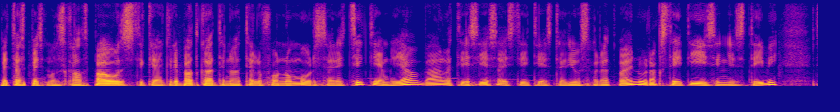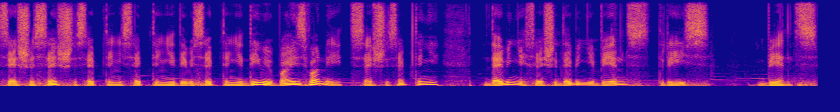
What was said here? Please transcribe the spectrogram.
bet tas pēc muzikālas pauzes tikai gribu atgādināt telefonu numurus arī citiem. Ja vēlaties iesaistīties, tad jūs varat vai nu rakstīt īziņas 2 66 77 272 vai zvanīt 67 969 131.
